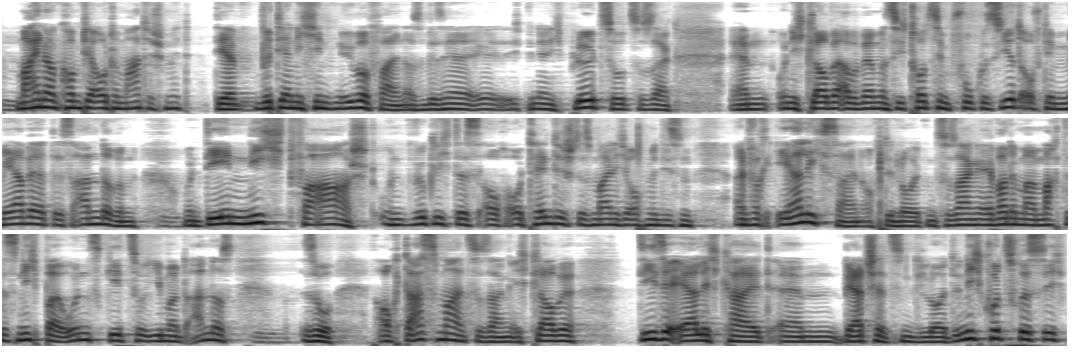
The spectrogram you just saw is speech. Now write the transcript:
meiner kommt ja automatisch mit. Der wird ja nicht hinten überfallen. Also wir sind ja, äh, ich bin ja nicht blöd sozusagen. Ähm, und ich glaube aber, wenn man sich trotzdem fokussiert auf den Mehrwert des anderen und den nicht verarscht und wirklich das auch authentisch, das meine ich auch mit diesem einfach ehrlich sein, auch den Leuten zu sagen, ey, warte mal, mach das nicht bei uns, geht zu jemand anders. So, auch das mal zu sagen. Ich glaube, diese Ehrlichkeit ähm, wertschätzen die Leute. Nicht kurzfristig,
